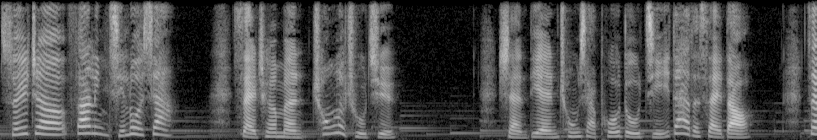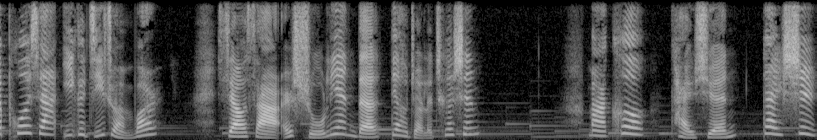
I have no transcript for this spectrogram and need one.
随着发令旗落下，赛车们冲了出去。闪电冲下坡度极大的赛道，在坡下一个急转弯，潇洒而熟练地调转了车身。马克。凯旋、盖世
